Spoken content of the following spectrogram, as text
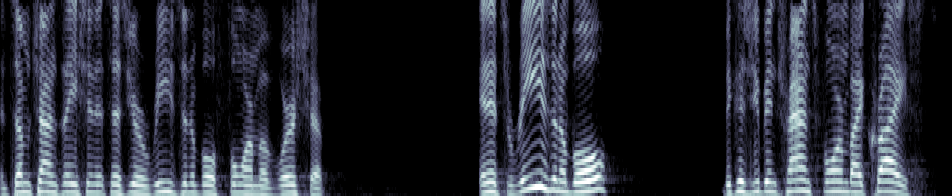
In some translation, it says your reasonable form of worship. And it's reasonable because you've been transformed by Christ.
